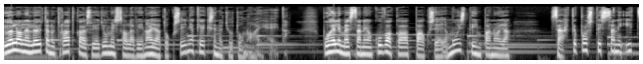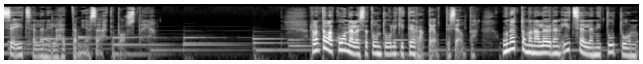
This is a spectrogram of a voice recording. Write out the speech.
Yöllä olen löytänyt ratkaisuja jumissa oleviin ajatuksiin ja keksinyt jutun aiheita. Puhelimessani on kuvakaappauksia ja muistiinpanoja, sähköpostissani itse itselleni lähettämiä sähköposteja. Rantala kuunnellessa tuntuu liki terapeuttiselta. Unettomana löydän itselleni tutun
